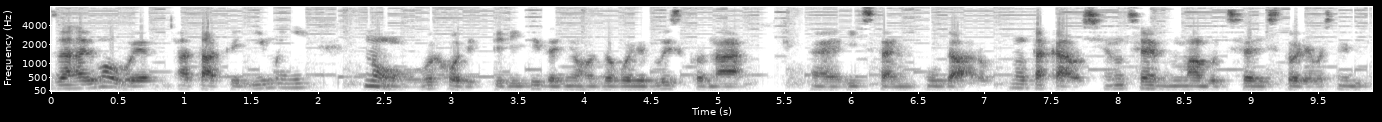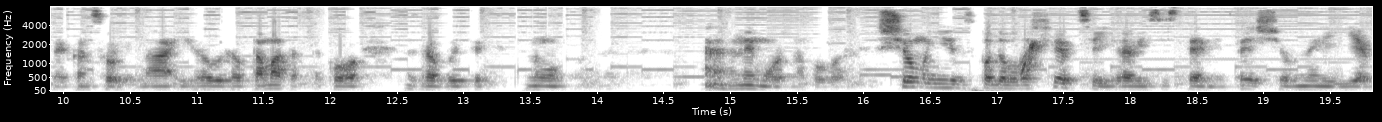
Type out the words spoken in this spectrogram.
загальмовує атаки і мені, ну, виходить підійти до нього доволі близько на відстань удару. Ну така ось. Ну це, мабуть, це історія 8-бітної консолі. На ігрових автоматах такого зробити ну, не можна було. Що мені сподобалося ще в цій ігровій системі, те, що в неї є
